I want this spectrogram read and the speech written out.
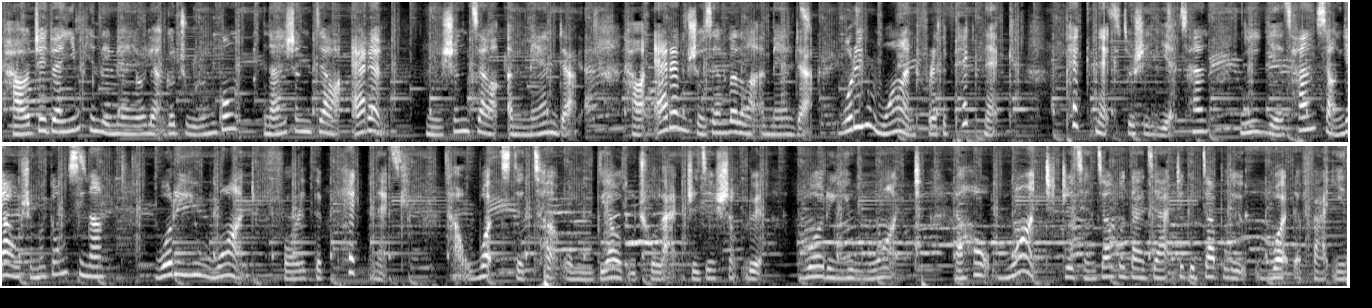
好，这段音频里面有两个主人公，男生叫 Adam， 女生叫 Amanda。好，Adam 首先问了 Amanda，What do you want for the picnic？Picnic 就是野餐，你野餐想要什么东西呢？What do you want for the picnic？好，What 的 t 我们不要读出来，直接省略。What do you want？然后 want 之前教过大家这个 w what 的发音，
